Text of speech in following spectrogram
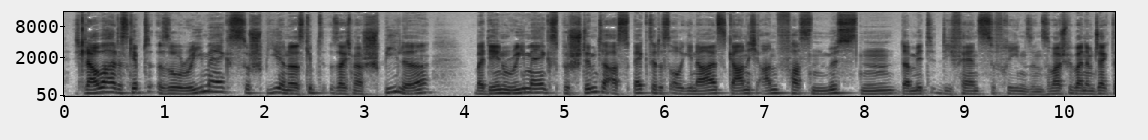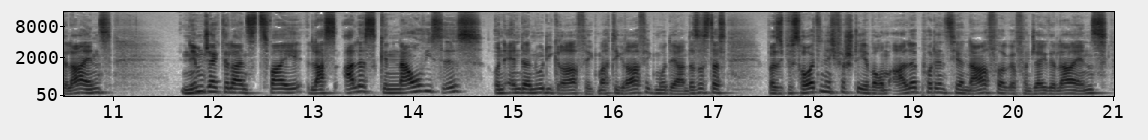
Ich glaube halt, es gibt so Remakes zu Spielen, oder es gibt, sag ich mal, Spiele, bei denen Remakes bestimmte Aspekte des Originals gar nicht anfassen müssten, damit die Fans zufrieden sind. Zum Beispiel bei einem Jack the Lions nimm Jack the Lions 2, lass alles genau wie es ist und ändere nur die Grafik. Mach die Grafik modern. Das ist das, was ich bis heute nicht verstehe, warum alle potenziellen Nachfolger von Jack the Lions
